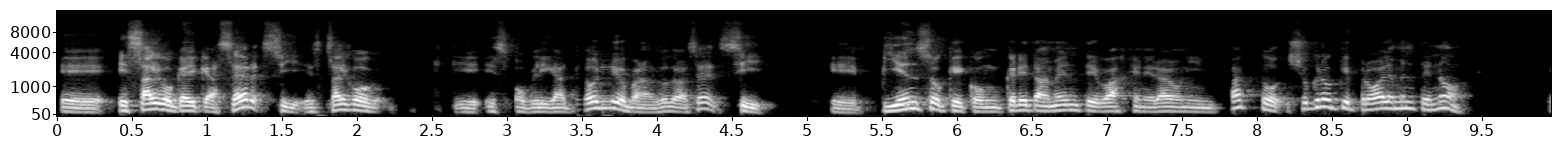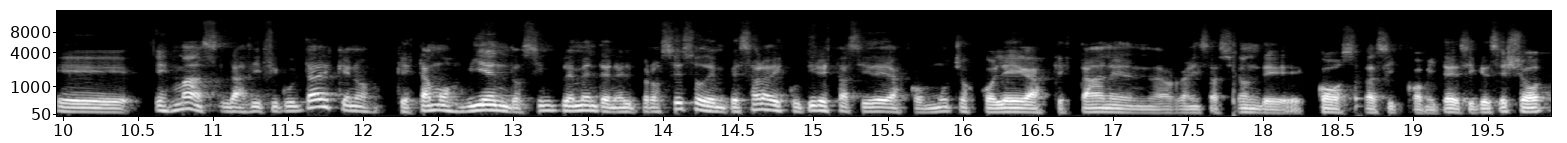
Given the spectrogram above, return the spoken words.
Eh, ¿Es algo que hay que hacer? Sí. ¿Es algo que es obligatorio para nosotros hacer? Sí. Eh, ¿Pienso que concretamente va a generar un impacto? Yo creo que probablemente no. Eh, es más, las dificultades que, nos, que estamos viendo simplemente en el proceso de empezar a discutir estas ideas con muchos colegas que están en la organización de cosas y comités y qué sé yo,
